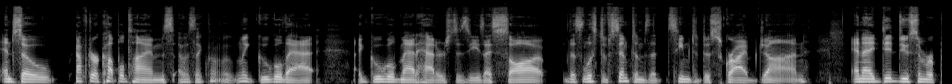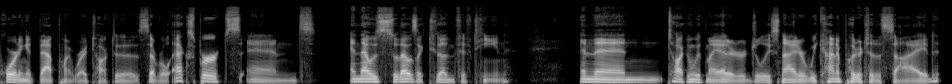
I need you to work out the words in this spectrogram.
And so after a couple times, I was like, let me Google that. I Googled Mad Hatter's disease. I saw this list of symptoms that seemed to describe John. And I did do some reporting at that point where I talked to several experts and and that was so that was like 2015. And then talking with my editor, Julie Snyder, we kind of put it to the side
